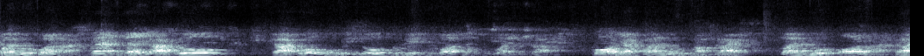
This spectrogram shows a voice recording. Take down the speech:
บรรลุอรหันแม้แต่ญาติโยมญาติโยมผู้เป็นโยมผู้เป็นครูบาสงฆ์ครูบาอาจารย์ก็ยังบรรลุทำได้บรรลุอรหันได้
